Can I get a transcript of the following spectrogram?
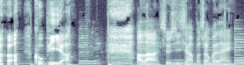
哭屁呀！好啦，休息一下，马上回来。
